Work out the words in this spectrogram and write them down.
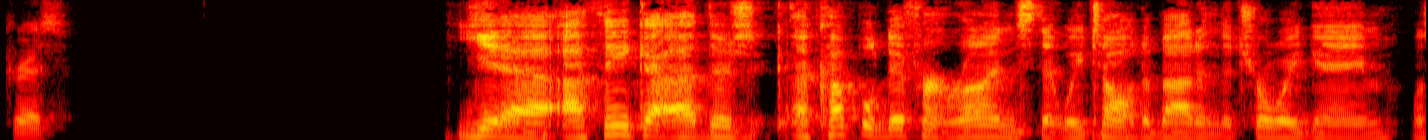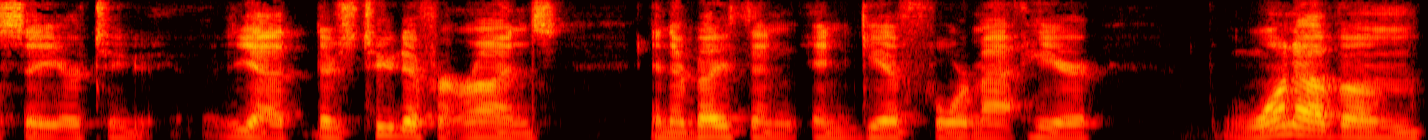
Chris? Yeah, I think uh, there's a couple different runs that we talked about in the Troy game. Let's see, or two. Yeah, there's two different runs and they're both in in GIF format here. One of them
